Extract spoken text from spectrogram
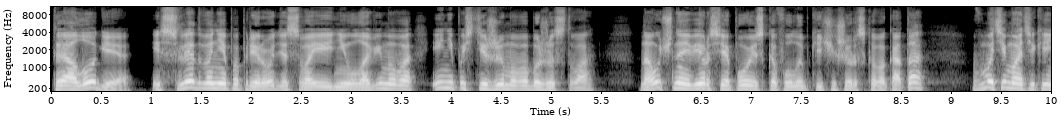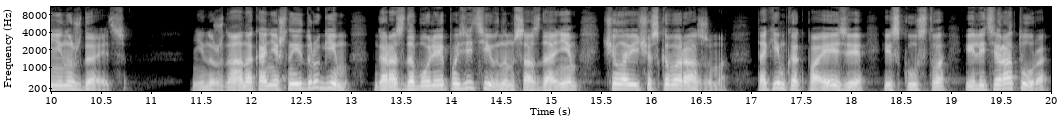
Теология – исследование по природе своей неуловимого и непостижимого божества, научная версия поисков улыбки чеширского кота в математике не нуждается. Не нужна она, конечно, и другим, гораздо более позитивным созданиям человеческого разума, таким как поэзия, искусство и литература,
